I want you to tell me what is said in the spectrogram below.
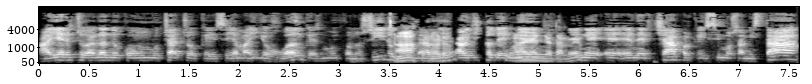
ayer estuve hablando con un muchacho que se llama Illo Juan, que es muy conocido, Ah, que me ha- claro. ha dicho de mí en, en el chat porque hicimos amistad.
